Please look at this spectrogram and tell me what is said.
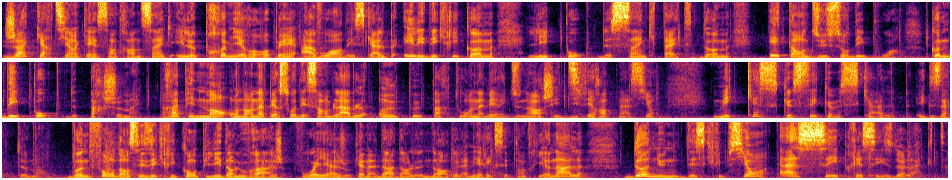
Jacques Cartier en 1535 est le premier Européen à voir des scalps et les décrit comme les peaux de cinq têtes d'hommes étendues sur des bois, comme des peaux de parchemin. Rapidement, on en aperçoit des semblables un peu partout en Amérique du Nord chez différentes nations. Mais qu'est-ce que c'est qu'un scalp exactement? Bonnefond, dans ses écrits compilés dans l'ouvrage Voyage au Canada dans le nord de l'Amérique septentrionale, donne une description assez précise de l'acte.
